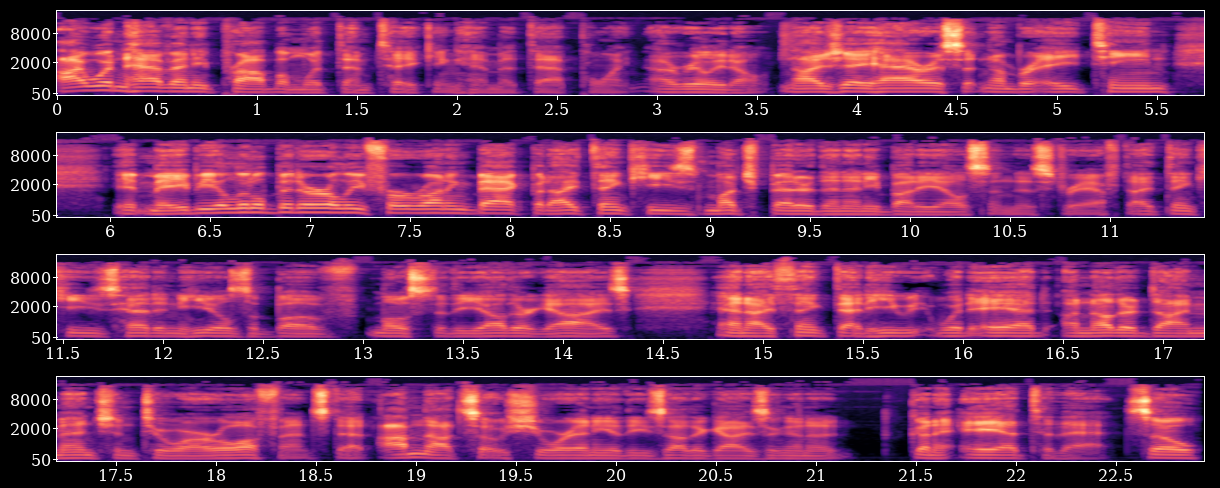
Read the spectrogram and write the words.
I wouldn't have any problem with them taking him at that point. I really don't. Najee Harris at number 18. It may be a little bit early for a running back, but I think he's much better than anybody else in this draft. I think he's head and heels above most of the other guys. And I think that he would add another dimension to our offense that I'm not so sure any of these other guys are going to going to add to that. So,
